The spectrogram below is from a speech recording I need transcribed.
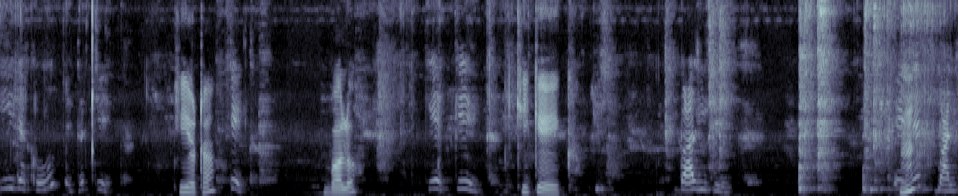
এই দেখো এটা কেক কি ওটা? কেক বলো। কেক কেক কি কেক বালি কেক হুম? বালি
